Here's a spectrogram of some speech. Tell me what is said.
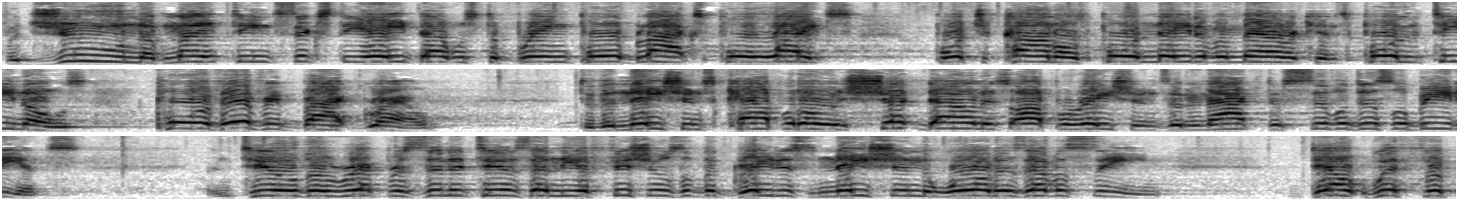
For June of 1968, that was to bring poor blacks, poor whites, poor Chicanos, poor Native Americans, poor Latinos, poor of every background, to the nation's capital and shut down its operations in an act of civil disobedience until the representatives and the officials of the greatest nation the world has ever seen dealt with the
